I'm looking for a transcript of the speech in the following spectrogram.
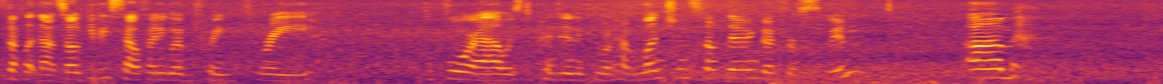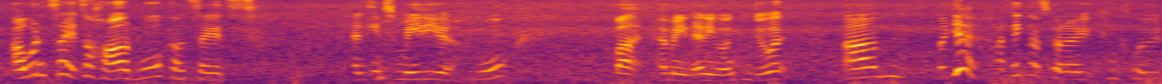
stuff like that. So I'll give yourself anywhere between three four hours depending if you want to have lunch and stuff there and go for a swim. Um, I wouldn't say it's a hard walk, I would say it's an intermediate walk, but I mean anyone can do it. Um, but yeah, I think that's going to conclude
